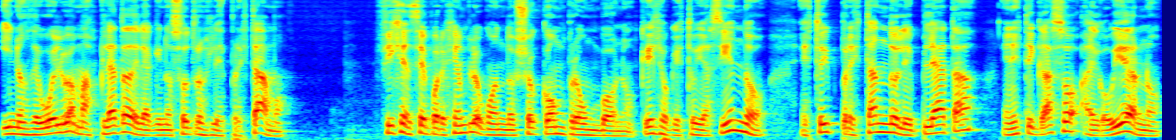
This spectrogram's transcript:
y nos devuelva más plata de la que nosotros les prestamos. Fíjense, por ejemplo, cuando yo compro un bono, ¿qué es lo que estoy haciendo? Estoy prestándole plata, en este caso, al gobierno.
